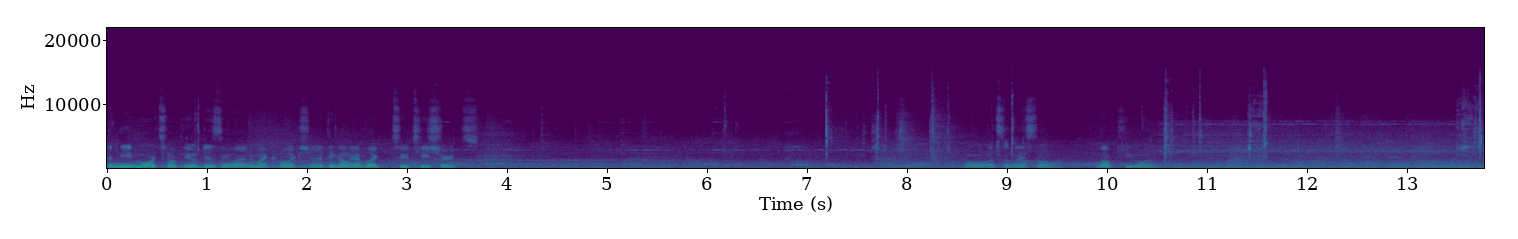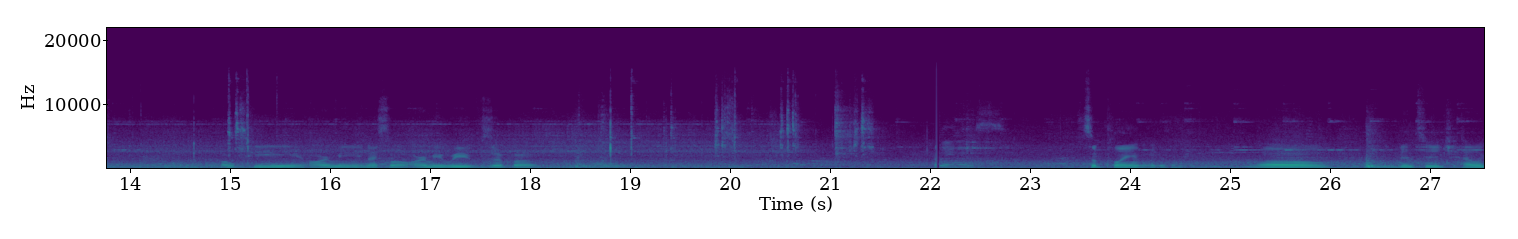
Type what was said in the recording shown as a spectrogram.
I need more Tokyo Disneyland in my collection. I think I only have like two T-shirts. Oh, that's a nice little low-key one. Oh, OP, Army, nice little Army weave zip up. Uh, Really nice. It's a plane? What is? Oh, vintage Hello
